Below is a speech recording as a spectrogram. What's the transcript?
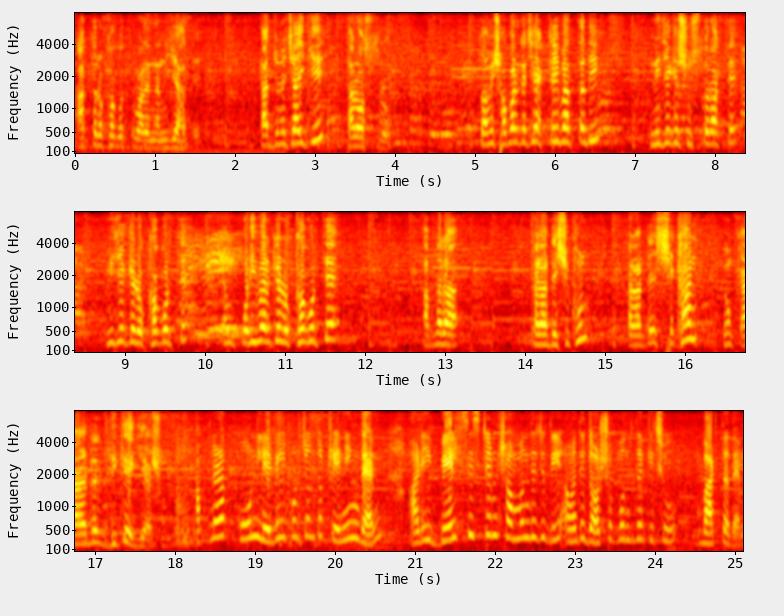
আত্মরক্ষা করতে পারে না নিজে হাতে। তার জন্য চাই কি? তার অস্ত্র। তো আমি সবার কাছে একটাই বার্তা দিই, নিজেকে সুস্থ রাখতে, নিজেকে রক্ষা করতে এবং পরিবারকে রক্ষা করতে আপনারা কারাটে শিখুন। কারাটে শেখান এবং কারাটের দিকে এগিয়ে আসুন। আপনারা কোন লেভেল পর্যন্ত ট্রেনিং দেন? আর এই বেল্ট সিস্টেম সম্বন্ধে যদি আমাদের দর্শক বন্ধুদের কিছু বার্তা দেন।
